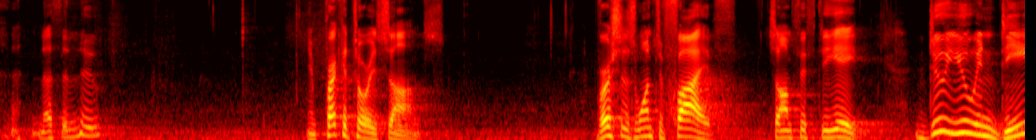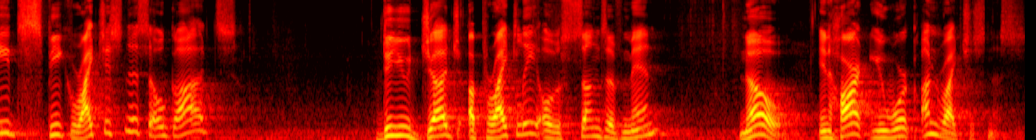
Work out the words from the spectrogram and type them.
nothing new. Imprecatory Psalms, verses one to five, Psalm 58. Do you indeed speak righteousness, O gods? Do you judge uprightly, O sons of men? No, in heart you work unrighteousness.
